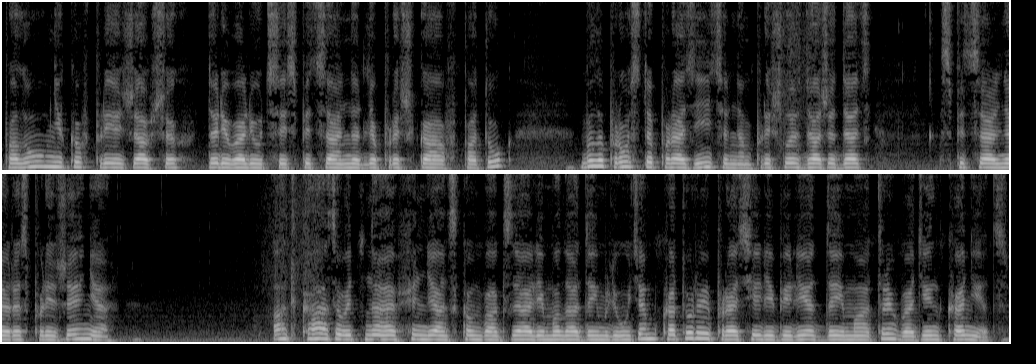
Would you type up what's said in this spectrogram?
паломников, приезжавших до революции специально для прыжка в поток, было просто поразительным. Пришлось даже дать специальное распоряжение отказывать на финляндском вокзале молодым людям, которые просили билет до Иматры в один конец.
